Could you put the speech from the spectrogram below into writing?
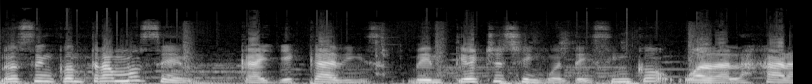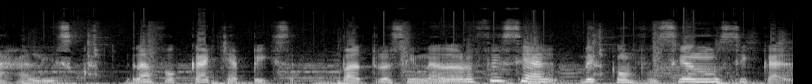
Nos encontramos en calle Cádiz 2855 Guadalajara, Jalisco. La Focacha Pizza, patrocinador oficial de Confusión Musical.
